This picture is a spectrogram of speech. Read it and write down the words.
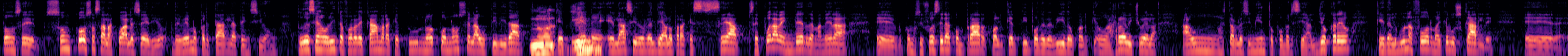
Entonces, son cosas a las cuales, Sergio, debemos prestarle atención. Tú decías ahorita fuera de cámara que tú no conoces la utilidad que tiene el ácido del diablo para que sea se pueda vender de manera eh, como si fuese ir a comprar cualquier tipo de bebido o arroz de bichuela a un establecimiento comercial. Yo creo que de alguna forma hay que buscarle eh,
